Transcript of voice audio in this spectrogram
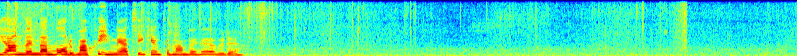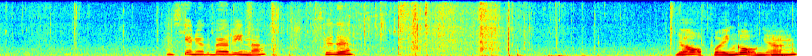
ju använda en borrmaskin men jag tycker inte man behöver det. Nu ser ni att det börjar rinna. Ser du det? Ja, på en gång. Ja. Mm.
